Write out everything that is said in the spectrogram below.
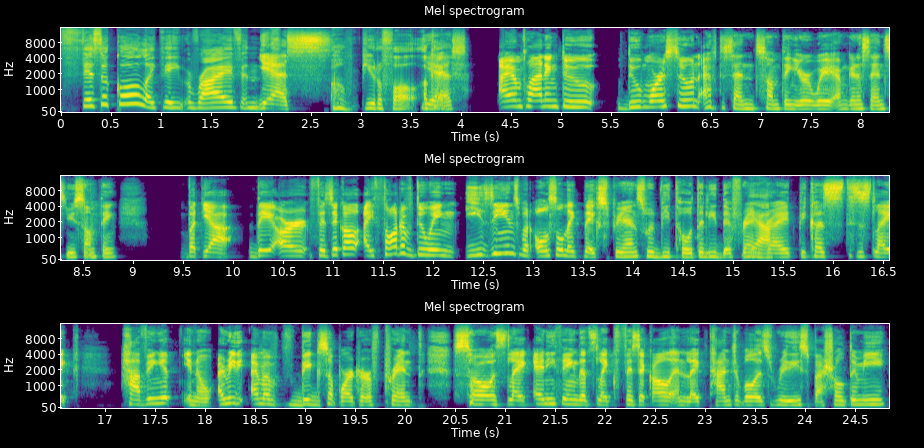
physical? Like they arrive and yes. Oh beautiful. Okay. yes. I am planning to do more soon. I have to send something your way. I'm going to send you something. But yeah, they are physical. I thought of doing e-zines, but also like the experience would be totally different, yeah. right? Because this is like having it, you know, I really I'm a big supporter of print. So it's like anything that's like physical and like tangible is really special to me.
